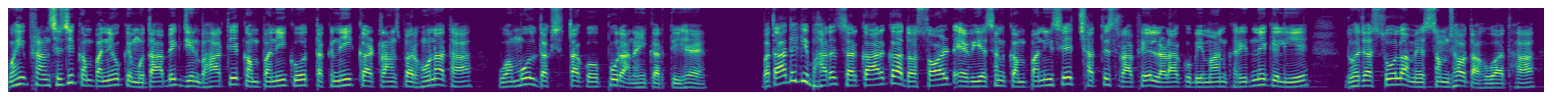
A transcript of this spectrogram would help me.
वहीं फ्रांसीसी कंपनियों के मुताबिक जिन भारतीय कंपनी को तकनीक का ट्रांसफ़र होना था, वह मूल दक्षता को पूरा नहीं करती है। बता दें कि भारत सरकार का दसॉल्ट एविएशन कंपनी से 36 राफेल लड़ाकू विमान खरीदने के लिए 2016 में समझौता हुआ था।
